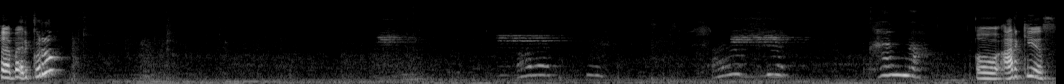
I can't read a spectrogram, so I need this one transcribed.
হ্যাঁ বের করো। ও আর কি আছে?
